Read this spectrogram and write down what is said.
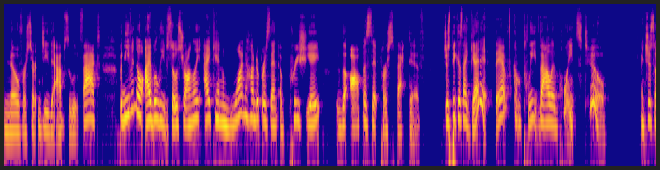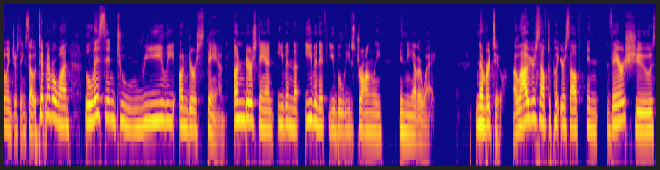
know for certainty the absolute facts. But even though I believe so strongly, I can 100% appreciate the opposite perspective just because I get it. They have complete valid points too. It's just so interesting. So, tip number one, listen to really understand. Understand even the even if you believe strongly in the other way. Number two, allow yourself to put yourself in their shoes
